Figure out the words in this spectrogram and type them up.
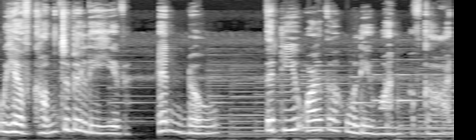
We have come to believe and know that you are the Holy One of God.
